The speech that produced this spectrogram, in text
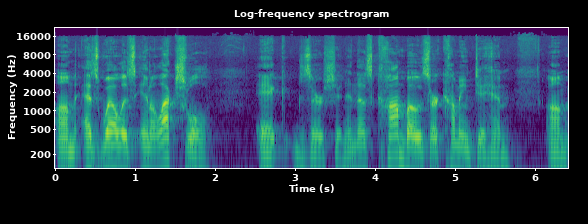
um, as well as intellectual exertion. And those combos are coming to him. Um,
